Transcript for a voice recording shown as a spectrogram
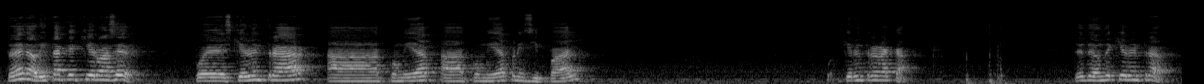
entonces ahorita qué quiero hacer pues quiero entrar a comida a comida principal quiero entrar acá. ¿Desde dónde quiero entrar?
